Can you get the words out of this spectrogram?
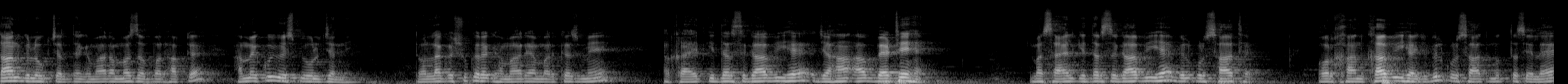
तान के लोग चलते हैं कि हमारा मज़हब बर हक़ है, हमें कोई इस पर उलझन नहीं। तो अल्लाह का शुक्र है कि हमारे यहाँ मरकज़ में अकायद की दरसगाह भी है, जहाँ आप बैठे हैं। मसाइल की दरसगाह भी है, बिल्कुल साथ है। और खानखा भी है जो बिल्कुल साथ मुतसिल है।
